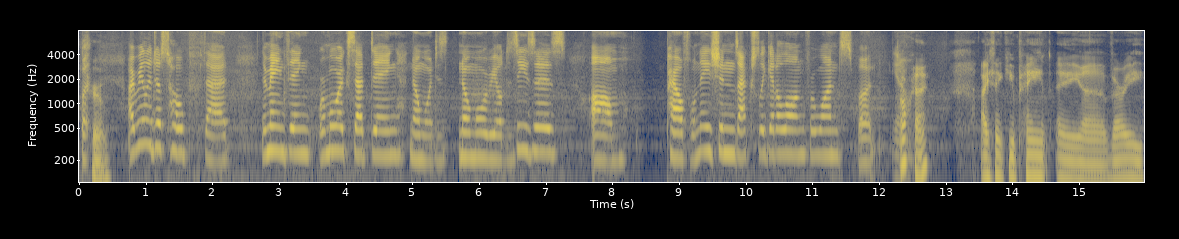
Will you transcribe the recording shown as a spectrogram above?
But True. I really just hope that the main thing we're more accepting, no more no more real diseases. Um, powerful nations actually get along for once, but you know. Okay. I think you paint a uh, very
